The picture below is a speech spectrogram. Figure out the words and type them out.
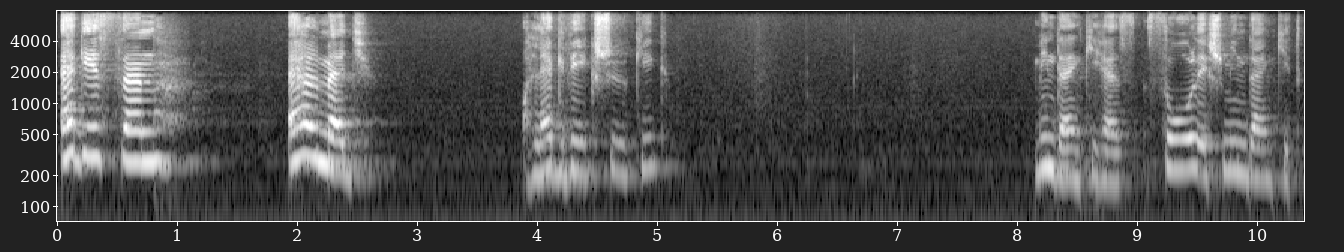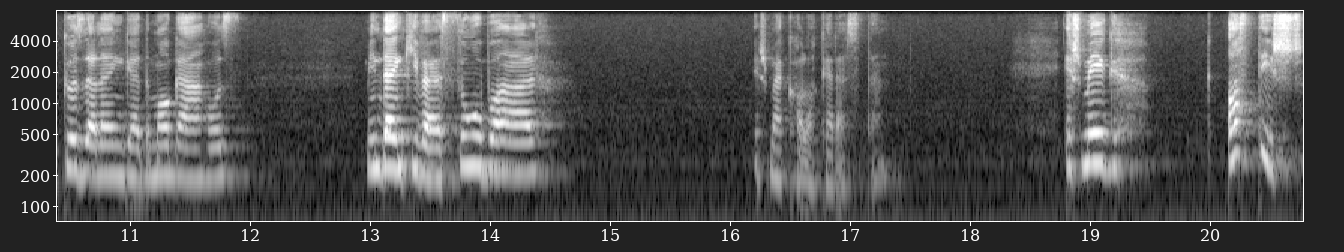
egészen elmegy a legvégsőkig, mindenkihez szól, és mindenkit közelenged magához, mindenkivel szóba áll, és meghal a kereszten. És még azt is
